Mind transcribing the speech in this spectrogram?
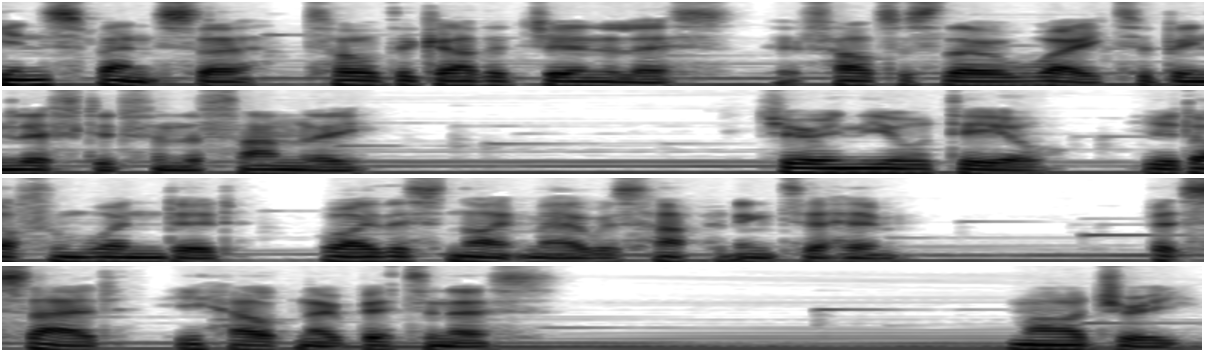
Ian Spencer told the gathered journalists it felt as though a weight had been lifted from the family. During the ordeal, he had often wondered why this nightmare was happening to him, but said he held no bitterness. Marjorie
